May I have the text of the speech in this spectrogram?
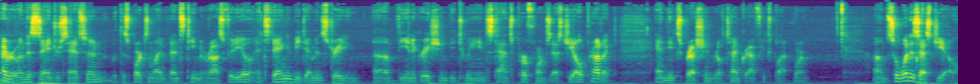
Hi everyone, this is Andrew Sampson with the Sports and Live Events team at Ross Video, and today I'm going to be demonstrating uh, the integration between Stats Perform's SGL product and the XPression real-time graphics platform. Um, so what is SGL?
